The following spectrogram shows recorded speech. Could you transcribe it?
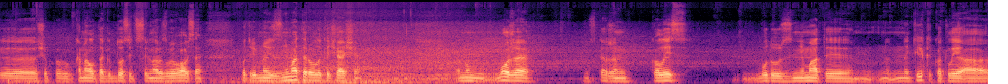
е, щоб канал так досить сильно розвивався, потрібно і знімати ролики чаще. Ну, може, скажімо, колись буду знімати не тільки котли, а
